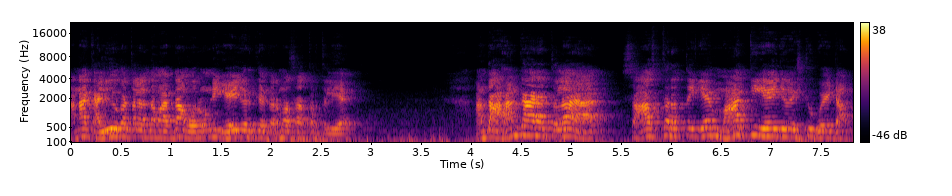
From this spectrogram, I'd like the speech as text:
ஆனால் கலியுகத்தில் இந்த மாதிரி தான் வரும்னு எழுதியிருக்கு தர்மசாஸ்திரத்திலேயே? அந்த அகங்காரத்தில் சாஸ்திரத்தையே மாற்றி எழுதி வச்சுட்டு போயிட்டான்.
